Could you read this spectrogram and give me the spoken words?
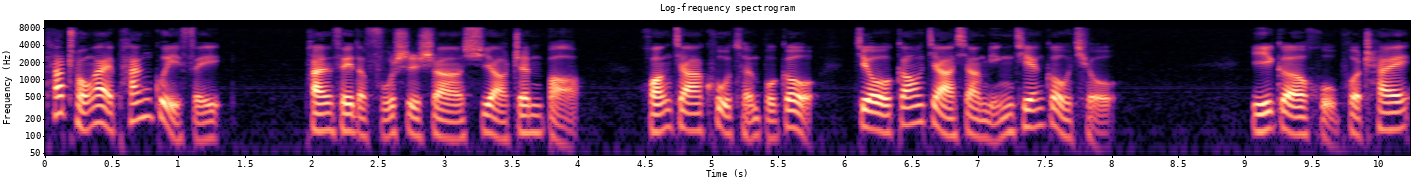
他宠爱潘贵妃，潘妃的服饰上需要珍宝，皇家库存不够，就高价向民间购求。一个琥珀钗，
